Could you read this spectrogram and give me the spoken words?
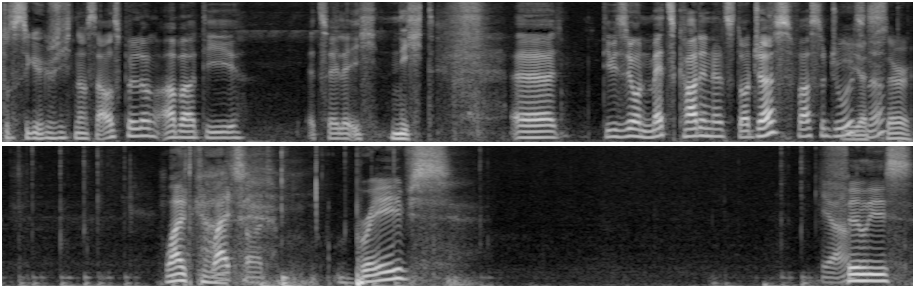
lustige Geschichten aus der Ausbildung, aber die erzähle ich nicht. Äh, Division Mets, Cardinals, Dodgers, warst du Jules, yes, ne? sir. Wildcard. Wildcard. Braves, Ja. Phillies,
